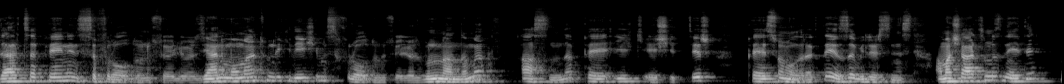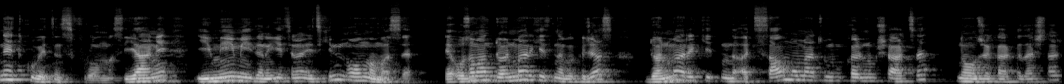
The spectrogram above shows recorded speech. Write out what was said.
delta P'nin sıfır olduğunu söylüyoruz. Yani momentumdaki değişimin sıfır olduğunu söylüyoruz. Bunun anlamı aslında P ilk eşittir P son olarak da yazabilirsiniz. Ama şartımız neydi? Net kuvvetin sıfır olması. Yani ivmeyi meydana getiren etkinin olmaması. E, o zaman dönme hareketine bakacağız. Dönme hareketinde açısal momentumun korunum şartı ne olacak arkadaşlar?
